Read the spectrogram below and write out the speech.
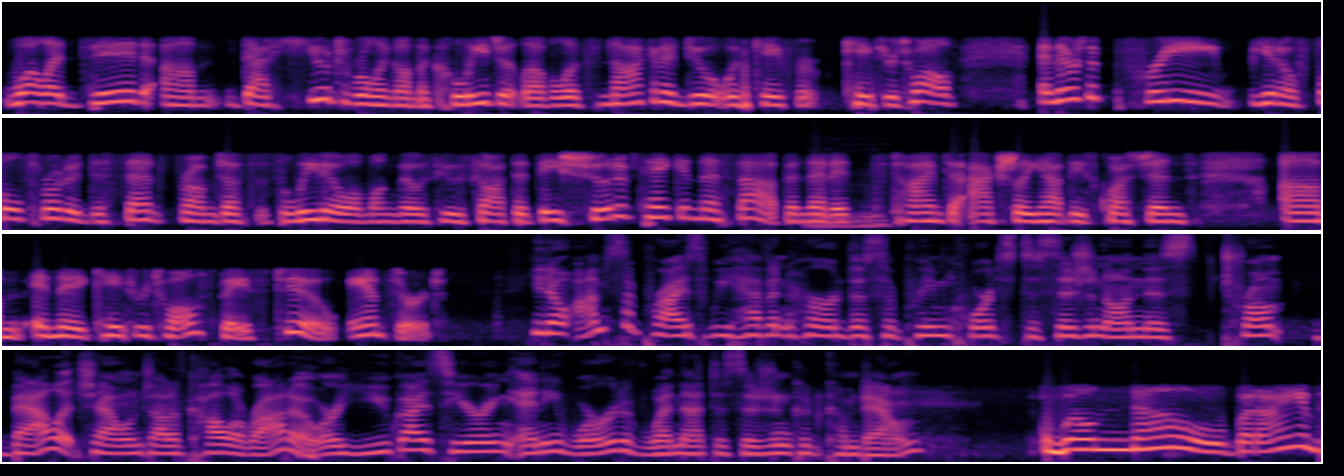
while it did um, that huge ruling on the collegiate level, it's not going to do it with K, for, K through 12. And there's a pretty, you know, full-throated dissent from Justice Alito among those who thought that they should have taken this up and that mm-hmm. it's time to actually have these questions um, in the K through 12 space too answered. You know, I'm surprised we haven't heard the Supreme Court's decision on this Trump ballot challenge out of Colorado. Are you guys hearing any word of when that decision could come down? Well, no, but I am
